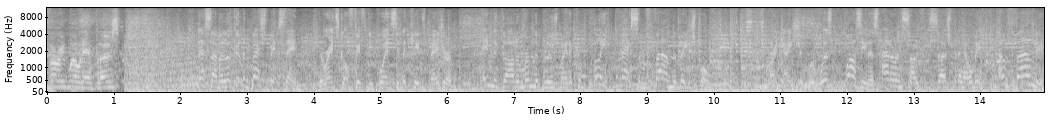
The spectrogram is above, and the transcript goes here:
Very well there, Blues. Let's have a look at the best bits then. The Reds got 50 points in the kids' bedroom. In the garden room, the Blues made a complete mess and found the beach ball. The radiation room was buzzing as Hannah and Sophie searched for the helmet and found it.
